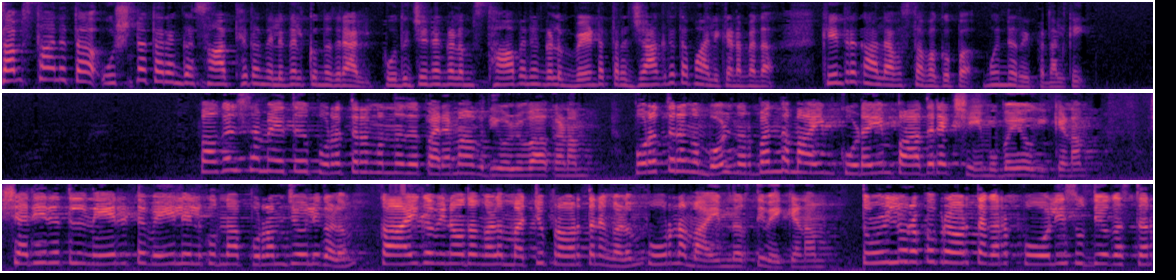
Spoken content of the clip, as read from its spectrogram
സംസ്ഥാനത്ത് ഉഷ്ണതരംഗ സാധ്യത നിലനിൽക്കുന്നതിനാൽ പൊതുജനങ്ങളും സ്ഥാപനങ്ങളും വേണ്ടത്ര ജാഗ്രത പാലിക്കണമെന്ന് കേന്ദ്ര കാലാവസ്ഥാ വകുപ്പ് മുന്നറിയിപ്പ് നൽകി. പകൽ സമയത്ത് പുറത്തിറങ്ങുന്നത് പരമാവധി ഒഴിവാക്കണം. പുറത്തിറങ്ങുമ്പോൾ നിർബന്ധമായും കുടയും പാദരക്ഷയും ഉപയോഗിക്കണം. ശരീരത്തിൽ നേരിട്ട് വെയിലേൽക്കുന്ന പുറം ജോലികളും കായിക വിനോദങ്ങളും മറ്റു പ്രവർത്തനങ്ങളും പൂർണമായും നിർത്തിവെക്കണം തൊഴിലുറപ്പ് പ്രവർത്തകർ പോലീസ് ഉദ്യോഗസ്ഥർ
